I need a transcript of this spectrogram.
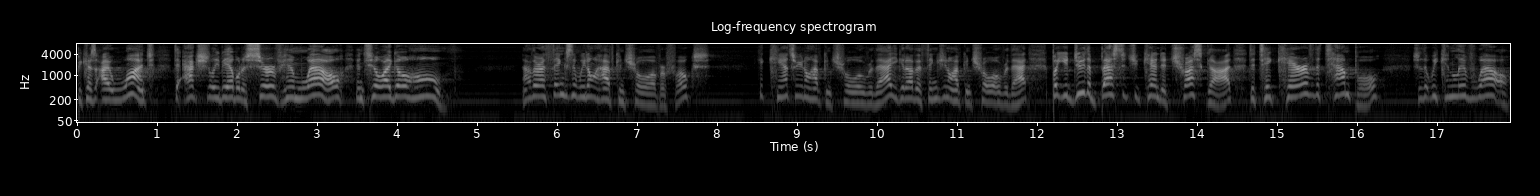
because I want to actually be able to serve Him well until I go home. Now, there are things that we don't have control over, folks. You get cancer, you don't have control over that. You get other things, you don't have control over that. But you do the best that you can to trust God, to take care of the temple so that we can live well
